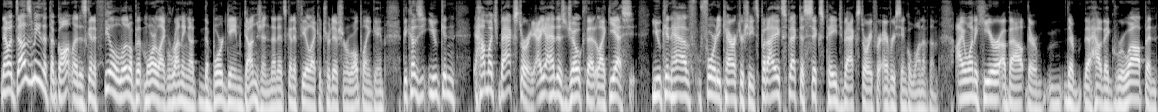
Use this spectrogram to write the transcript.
Now, it does mean that the gauntlet is going to feel a little bit more like running a, the board game dungeon than it's going to feel like a traditional role playing game because you can, how much backstory? I, I had this joke that, like, yes, you can have 40 character sheets, but I expect a six page backstory for every single one of them. I want to hear about their, their, how they grew up and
